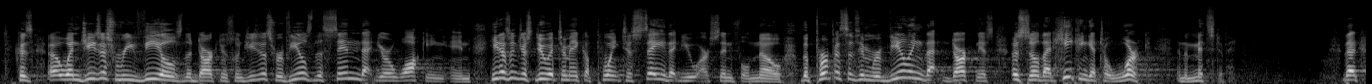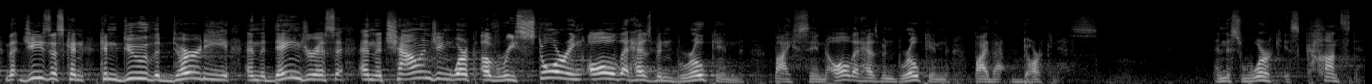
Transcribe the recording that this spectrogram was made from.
Because uh, when Jesus reveals the darkness, when Jesus reveals the sin that you're walking in, he doesn't just do it to make a point to say that you are sinful. No. The purpose of him revealing that darkness is so that he can get to work in the midst of it. That, that Jesus can, can do the dirty and the dangerous and the challenging work of restoring all that has been broken by sin, all that has been broken by that darkness. And this work is constant.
